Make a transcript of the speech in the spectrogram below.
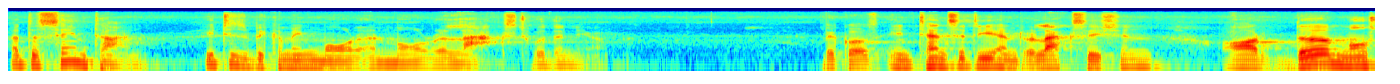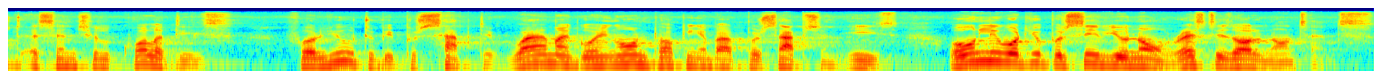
At the same time, it is becoming more and more relaxed within you. Because intensity and relaxation are the most essential qualities for you to be perceptive. Why am I going on talking about perception is, only what you perceive you know, rest is all nonsense.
